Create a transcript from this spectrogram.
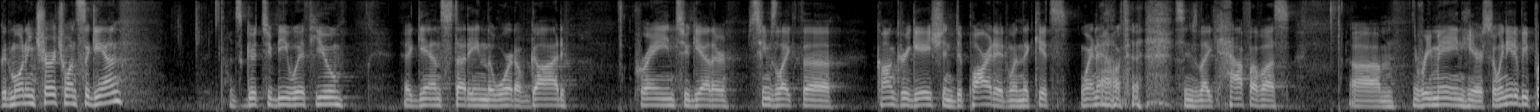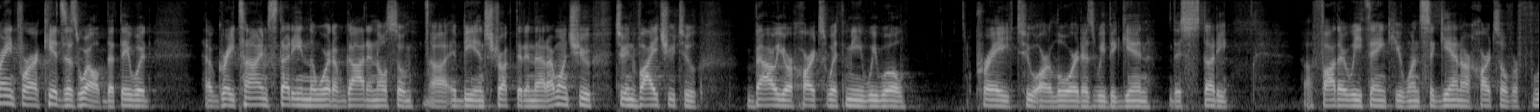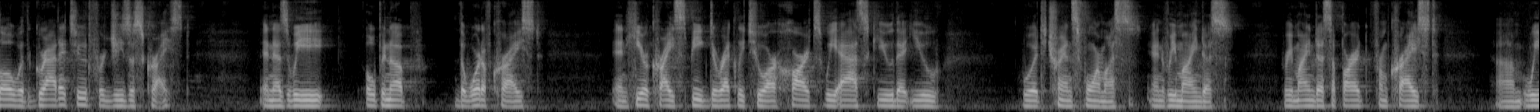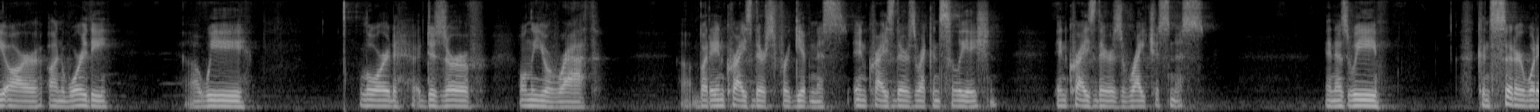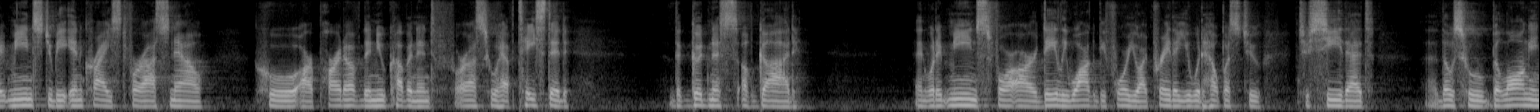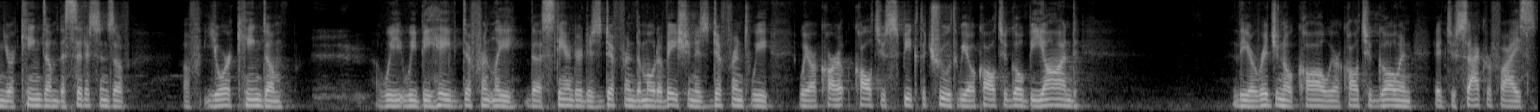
Good morning, church, once again. It's good to be with you again, studying the Word of God, praying together. Seems like the congregation departed when the kids went out. Seems like half of us um, remain here. So we need to be praying for our kids as well, that they would have great time studying the Word of God and also uh, be instructed in that. I want you to invite you to bow your hearts with me, we will pray to our Lord as we begin this study. Uh, Father, we thank you once again. Our hearts overflow with gratitude for Jesus Christ. And as we open up the Word of Christ and hear Christ speak directly to our hearts, we ask you that you would transform us and remind us. Remind us apart from Christ um, we are unworthy. Uh, we, Lord, deserve only your wrath. Uh, but in Christ, there's forgiveness. In Christ, there's reconciliation. In Christ, there's righteousness. And as we consider what it means to be in Christ for us now, who are part of the new covenant, for us who have tasted the goodness of God and what it means for our daily walk before you. I pray that you would help us to, to see that uh, those who belong in your kingdom, the citizens of, of your kingdom, we, we behave differently. The standard is different. The motivation is different. We, we are car- called to speak the truth. We are called to go beyond the original call. We are called to go and, and to sacrifice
